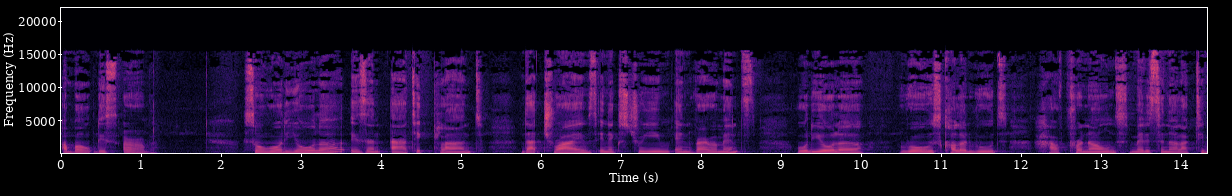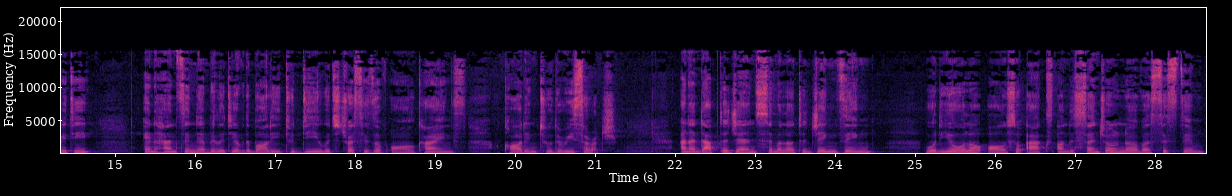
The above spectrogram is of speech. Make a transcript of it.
about this herb. So, rhodiola is an Arctic plant that thrives in extreme environments. Rhodiola rose colored roots have pronounced medicinal activity, enhancing the ability of the body to deal with stresses of all kinds, according to the research. An adaptogen similar to ginseng, rhodiola also acts on the central nervous system,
